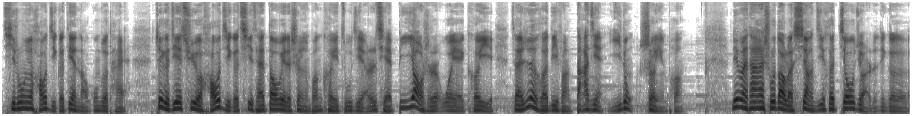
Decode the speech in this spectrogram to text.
其中有好几个电脑工作台。这个街区有好几个器材到位的摄影棚可以租借，而且必要时我也可以在任何地方搭建移动摄影棚。另外，他还说到了相机和胶卷的这个。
